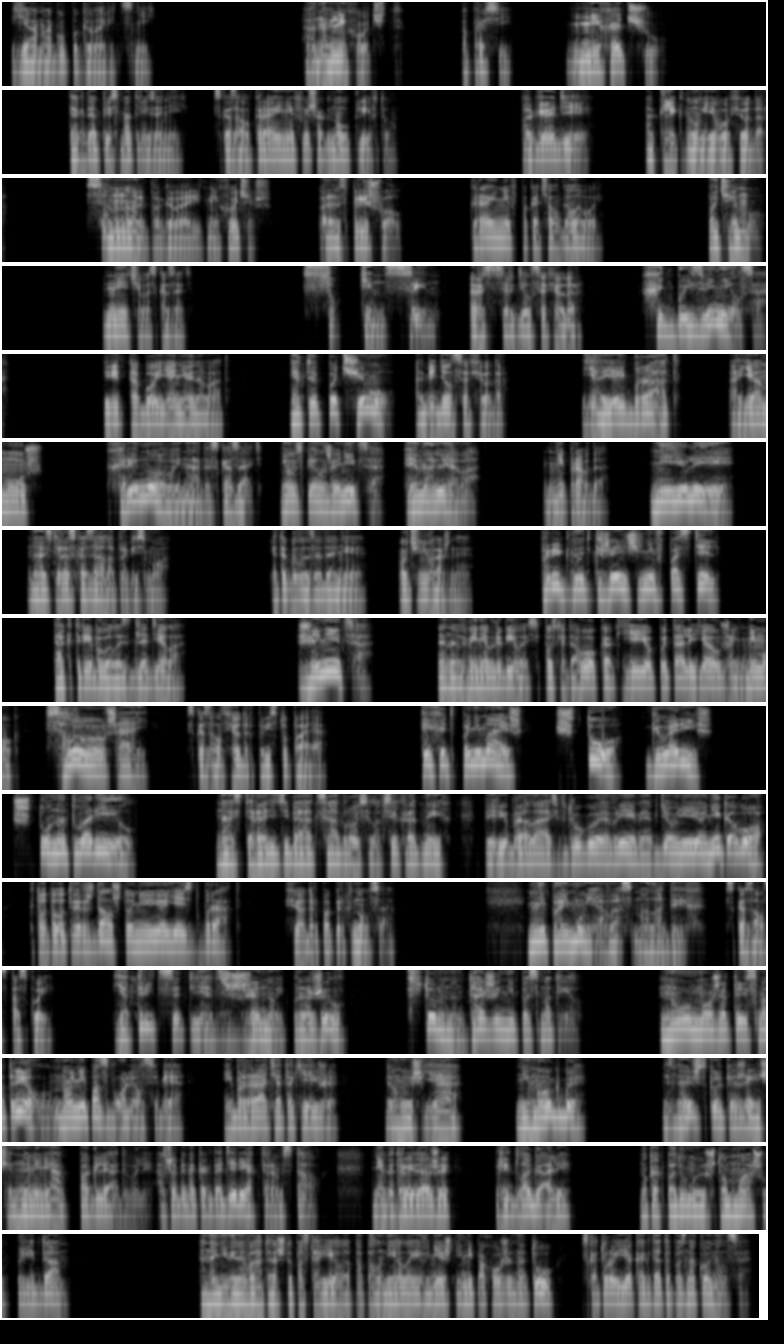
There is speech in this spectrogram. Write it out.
«Я могу поговорить с ней?» «Она не хочет». «Попроси». «Не хочу». «Тогда присмотри за ней», — сказал Крайнев и шагнул к лифту. «Погоди», — окликнул его Федор. «Со мной поговорить не хочешь? Раз пришел». Крайнев покачал головой. «Почему?» «Нечего сказать». «Сукин сын!» — рассердился Федор. «Хоть бы извинился!» «Перед тобой я не виноват». «Это почему?» — обиделся Федор. «Я ей брат». «А я муж». «Хреновый, надо сказать. Не успел жениться и налево». «Неправда». «Не Юлии». Настя рассказала про письмо. Это было задание, очень важное. «Прыгнуть к женщине в постель?» Так требовалось для дела. «Жениться?» Она в меня влюбилась. После того, как ее пытали, я уже не мог. «Слушай», — сказал Федор, приступая. «Ты хоть понимаешь, что говоришь? Что натворил?» Настя ради тебя отца бросила, всех родных, перебралась в другое время, где у нее никого. Кто-то утверждал, что у нее есть брат. Федор поперхнулся. «Не пойму я вас, молодых», — сказал с тоской. «Я тридцать лет с женой прожил, в сторону даже не посмотрел. Ну, может, и смотрел, но не позволил себе. И братья такие же. Думаешь, я не мог бы?» Знаешь, сколько женщин на меня поглядывали, особенно когда директором стал? Некоторые даже предлагали. Но как подумаю, что Машу предам? Она не виновата, что постарела, пополнела и внешне не похожа на ту, с которой я когда-то познакомился.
